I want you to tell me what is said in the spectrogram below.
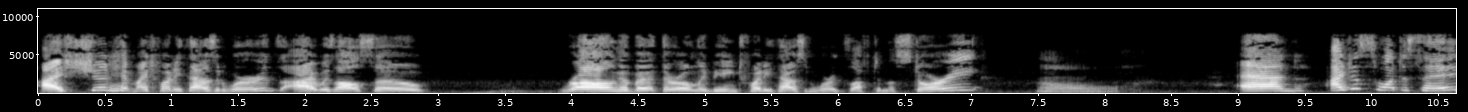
I should hit my 20,000 words. I was also wrong about there only being 20,000 words left in the story. Oh. And I just want to say,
